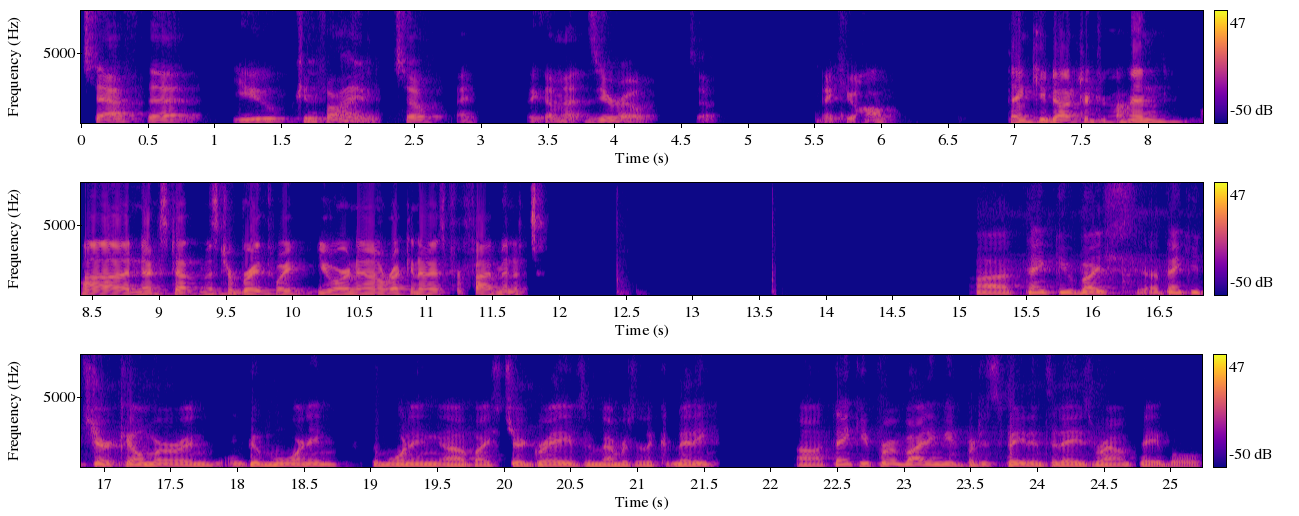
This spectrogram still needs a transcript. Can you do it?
staff that you can find. So I think I'm at zero. So thank you all. Thank you, Dr. Drutman. Uh, next up, Mr. Brathwaite, you are now recognized for five minutes. Uh, thank you, Vice. Uh, thank you, Chair Kilmer, and, and good morning. Good morning, uh, Vice Chair Graves and members of the committee. Uh, thank you for inviting me to participate in today's roundtable.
